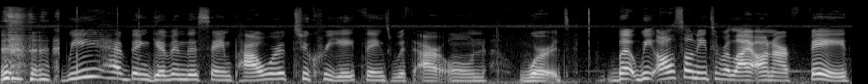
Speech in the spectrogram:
we have been given the same power to create things with our own words. But we also need to rely on our faith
